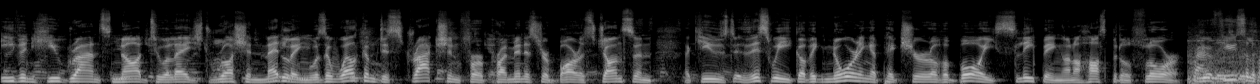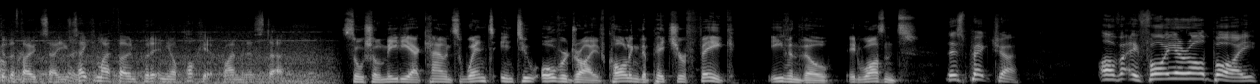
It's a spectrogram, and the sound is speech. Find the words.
Even Hugh Grant's nod to alleged Russian meddling was a welcome distraction for Prime Minister Boris Johnson, accused this week of ignoring a picture of a boy sleeping on a hospital floor. You refuse to look at the photo. You've taken my phone, put it in your pocket, Prime Minister. Social media accounts went into overdrive, calling the picture fake, even though it wasn't. This picture of a four year old boy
